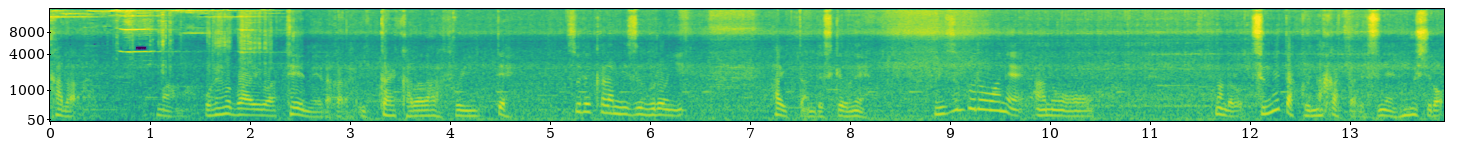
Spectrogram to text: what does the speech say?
からまあ俺の場合は丁寧だから1回体拭いてそれから水風呂に入ったんですけどね。水風呂はねあのなんだろう冷たくなかったですねむしろ。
